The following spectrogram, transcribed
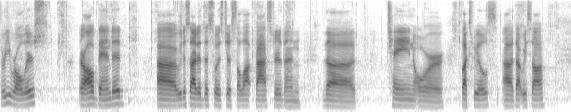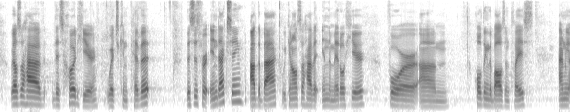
three rollers. They're all banded. Uh, we decided this was just a lot faster than the chain or flex wheels uh, that we saw. We also have this hood here, which can pivot. This is for indexing out the back. We can also have it in the middle here for um, holding the balls in place. And we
